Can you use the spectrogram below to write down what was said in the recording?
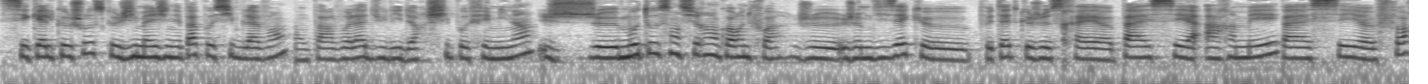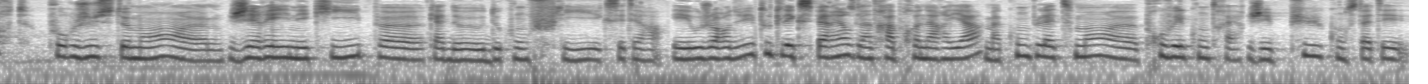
c'est quelque chose que j'imaginais pas possible avant. On parle voilà du leadership au féminin. Je m'auto-censurais encore une fois. Je, me disais que peut-être que je serais pas assez armée, pas assez euh, forte pour justement euh, gérer une équipe, euh, cas de, de, conflit, etc. Et aujourd'hui, toute l'expérience de l'intrapreneuriat m'a complètement prouvé le contraire. J'ai pu constater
